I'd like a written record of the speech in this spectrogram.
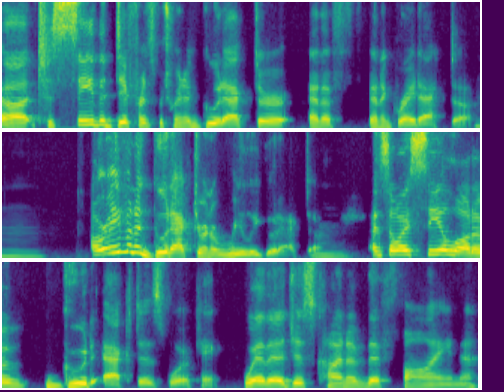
uh, to see the difference between a good actor and a and a great actor, Mm. or even a good actor and a really good actor. Mm. And so I see a lot of good actors working where they're just kind of they're fine.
